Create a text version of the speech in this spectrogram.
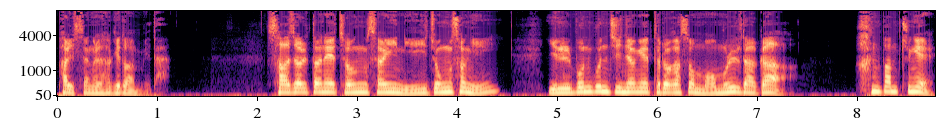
발생을 하기도 합니다. 사절단의 정사인 이종성이 일본군 진영에 들어가서 머물다가 한밤중에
